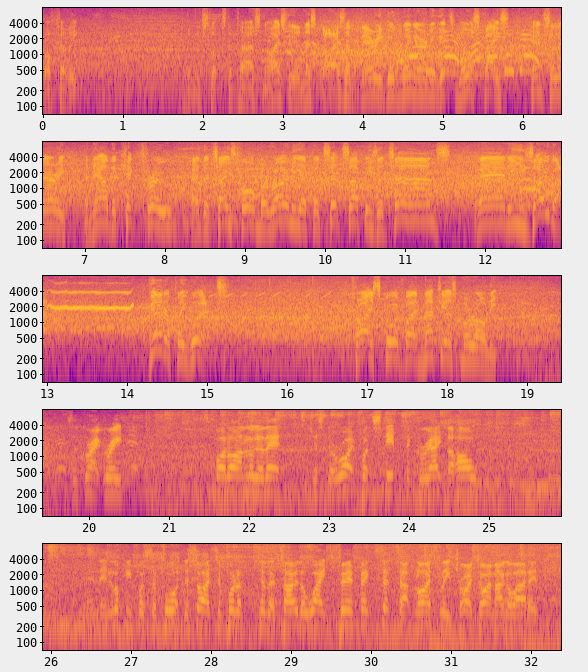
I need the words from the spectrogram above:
Philly. And he slips the pass nicely, and this guy's a very good winger, and he gets more space, Cancelliere. And now the kick through, and the chase for Moroni. If it sits up, he's a chance, and he's over. Beautifully worked. Try scored by Matias Moroni. It's a great read. Spot on, look at that. Just the right foot step to create the hole. And then looking for support, decides to put it to the toe. The weight's perfect, sits up nicely. Try time, Jaguares.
